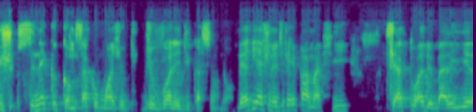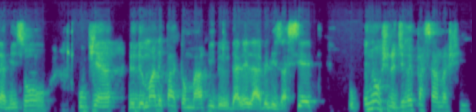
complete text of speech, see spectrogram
ce n'est que comme ça que moi, je, je vois l'éducation. Derrière, je ne dirais pas à ma fille, c'est à toi de balayer la maison, ou bien ne demandez pas à ton mari d'aller laver les assiettes. Non, je ne dirais pas ça à ma fille.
